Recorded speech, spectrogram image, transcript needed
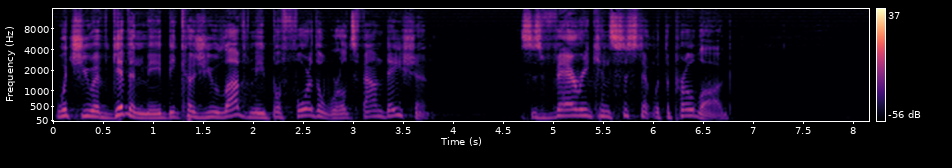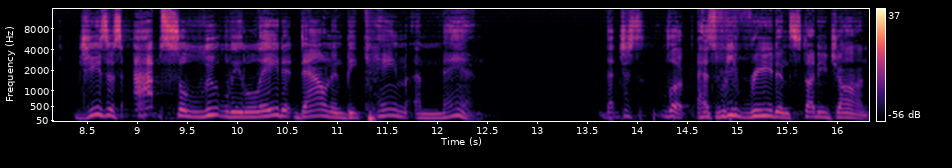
which you have given me because you loved me before the world's foundation. This is very consistent with the prologue. Jesus absolutely laid it down and became a man. That just, look, as we read and study John,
